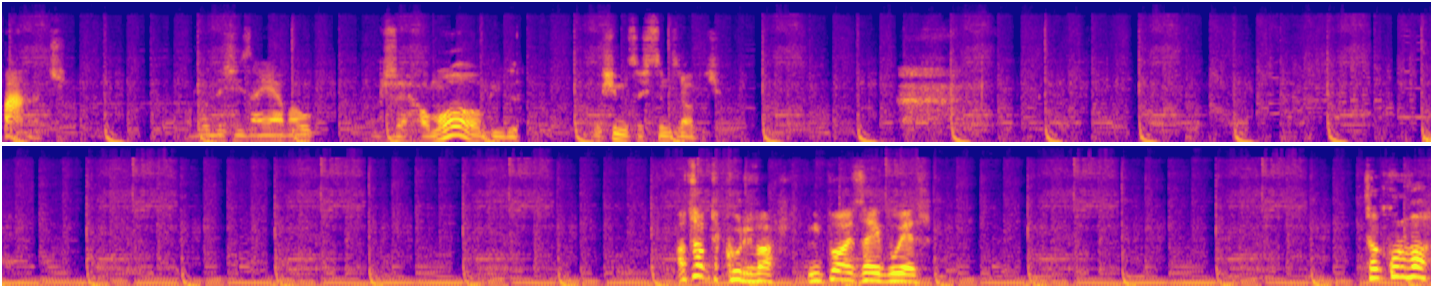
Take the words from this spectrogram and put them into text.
Patrz. Rudy się zajawał grzechomobil. Musimy coś z tym zrobić. A co ty kurwa? Mi powiedz zajebujesz. Co kurwa?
